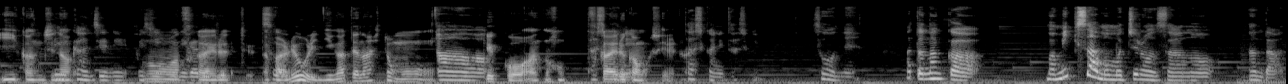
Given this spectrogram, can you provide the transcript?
いい感いいじな感じにそのまま使えるっていう。だから料理苦手な人もああ結構あの使えるかもしれない。確かに確かに。そうね。あとなんか、まあ、ミキサーももちろんさあのなんだ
